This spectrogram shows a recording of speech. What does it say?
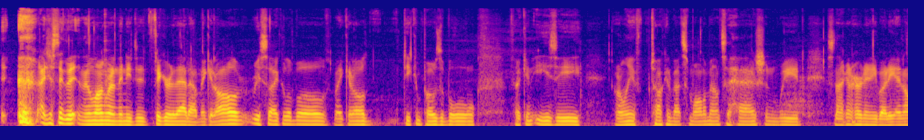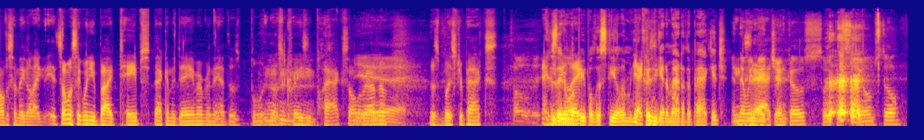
I just think that in the long run they need to figure that out. Make it all recyclable. Make it all decomposable. Fucking easy. We're only talking about small amounts of hash and weed. It's not going to hurt anybody. And all of a sudden they go like, it's almost like when you buy tapes back in the day. Remember they had those bl- those crazy mm-hmm. plaques all around them, those blister packs. totally. Because they don't want people to steal them and Yeah, you 'cause couldn't get them out of the package. And then we made Exactly. JNCOs, so we could steal them still.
